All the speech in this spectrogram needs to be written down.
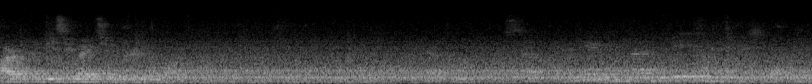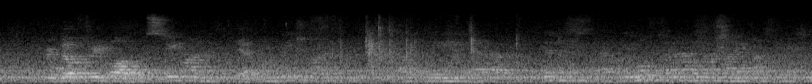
are an easy way to improve the model. We built three models. Three models. Yeah. On which one we, uh, uh, we moved to another one by transformation.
